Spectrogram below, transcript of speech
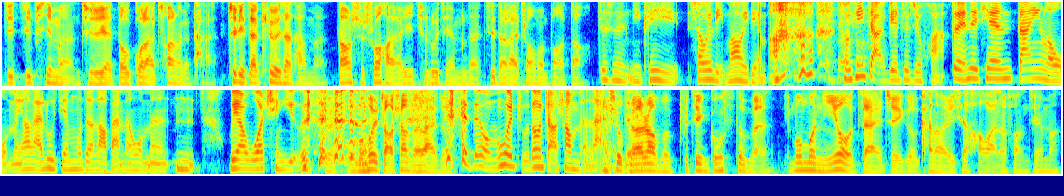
G G P 们，其实也都过来窜了个台。这里再 Q 一下他们，当时说好要一起录节目的，记得来找我们报道。就是你可以稍微礼貌一点吗？重新讲一遍这句话。对，那天答应了我们要来录节目的老板们，我们嗯，We are watching you。对，我们会找上门来的。对对，我们会主动找上门来的。但是不要，让我们不进公司的门。默默，你有在这个看到一些好玩的房间吗？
